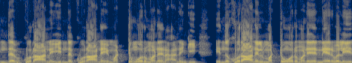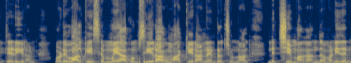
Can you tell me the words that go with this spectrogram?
இந்த குரானை இந்த குரானை மட்டும் ஒரு மனிதன் அணுகி இந்த குரானில் மட்டும் ஒரு மனிதன் நேர்வழியை தேடுகிறான் அவனுடைய வாழ்க்கையை செம்மையாகவும் சீராகவும் ஆக்கிறான் என்று சொன்னால் நிச்சயமாக அந்த மனிதன்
